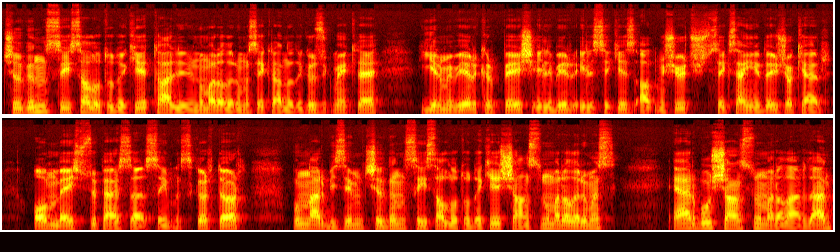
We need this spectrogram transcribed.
Çılgın sayısal lotodaki talihli numaralarımız ekranda da gözükmekte. 21, 45, 51, 58, 63, 87, Joker 15, Süper sayımız 44. Bunlar bizim çılgın sayısal lotodaki şanslı numaralarımız. Eğer bu şanslı numaralardan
